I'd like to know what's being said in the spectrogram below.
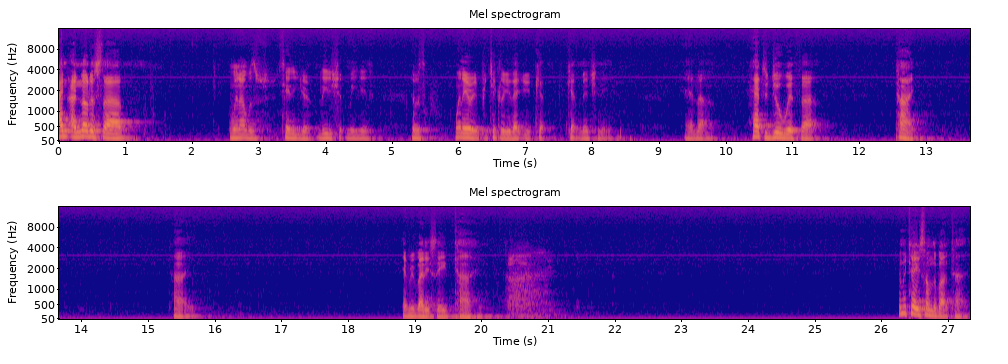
I, I noticed uh, when I was attending your leadership meetings, there was one area particularly that you kept kept mentioning, and uh, had to do with uh, time. Time. Everybody say time. Time. Let me tell you something about time.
